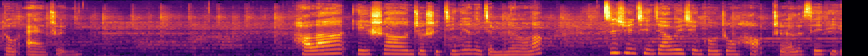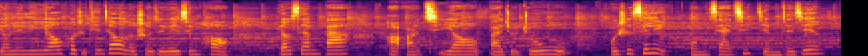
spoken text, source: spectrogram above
都爱着你。好了，以上就是今天的节目内容了。咨询请加微信公众号 JLCT 幺零零幺，或者添加我的手机微信号幺三八二二七幺八九九五，我是 c 领我们下期节目再见。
